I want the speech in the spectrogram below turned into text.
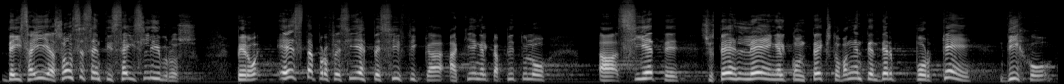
de Isaías. Son 66 libros, pero esta profecía específica aquí en el capítulo 7, ah, si ustedes leen el contexto, van a entender por qué dijo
